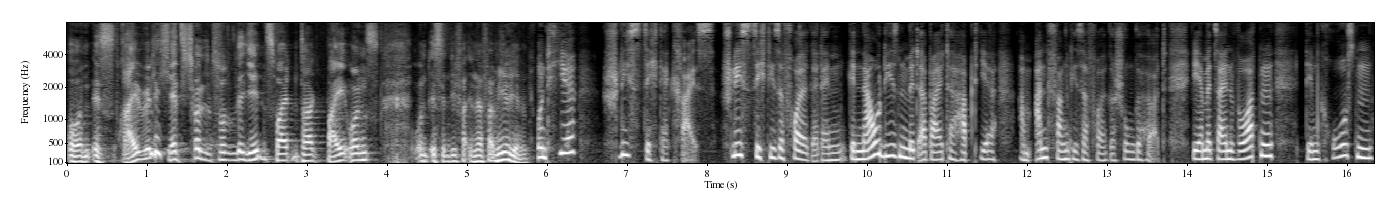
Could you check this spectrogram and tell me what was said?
und ist freiwillig jetzt schon jeden zweiten Tag bei uns und ist in, die, in der Familie. Und hier schließt sich der Kreis, schließt sich diese Folge, denn genau diesen Mitarbeiter habt ihr am Anfang dieser Folge schon gehört, wie er mit seinen Worten dem großen,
